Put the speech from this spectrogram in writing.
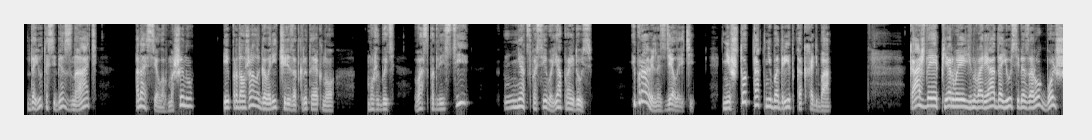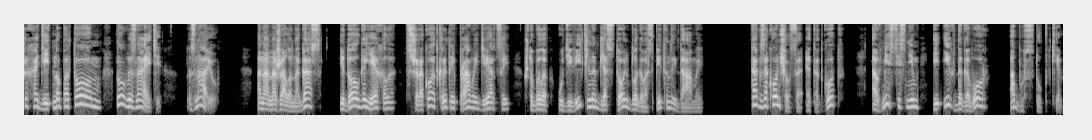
дают о себе знать. Она села в машину и продолжала говорить через открытое окно. «Может быть, вас подвести? «Нет, спасибо, я пройдусь». «И правильно сделаете. Ничто так не бодрит, как ходьба. Каждое первое января даю себе зарок больше ходить, но потом, ну, вы знаете, знаю». Она нажала на газ и долго ехала с широко открытой правой дверцей, что было удивительно для столь благовоспитанной дамы. Так закончился этот год, а вместе с ним и их договор об уступке.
